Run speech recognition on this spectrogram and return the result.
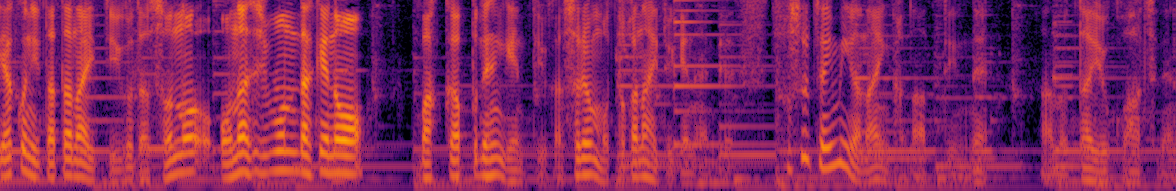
役に立たないっていうことはその同じ分だけのバックアップ電源っていうかそれを持っとかないといけないんでそうすると意味がないんかなっていうねあの太陽光発電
